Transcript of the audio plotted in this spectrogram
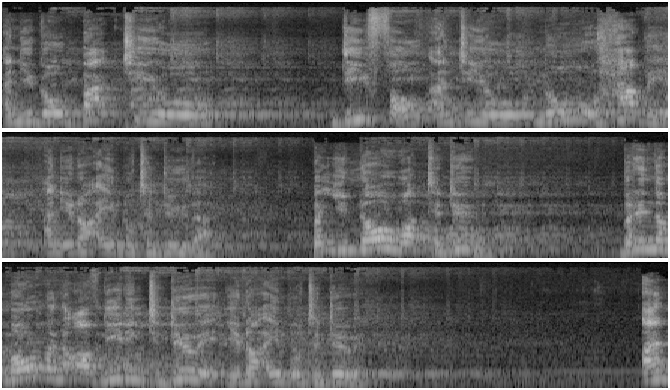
and you go back to your default and to your normal habit and you're not able to do that. But you know what to do. But in the moment of needing to do it, you're not able to do it. And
